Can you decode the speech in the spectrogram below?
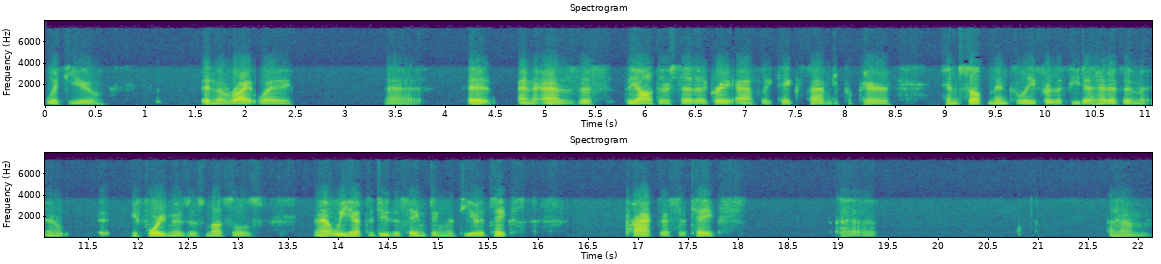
with you in the right way. Uh, it, and as this the author said, a great athlete takes time to prepare himself mentally for the feat ahead of him and before he moves his muscles and that we have to do the same thing with you. It takes practice. It takes uh, um,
